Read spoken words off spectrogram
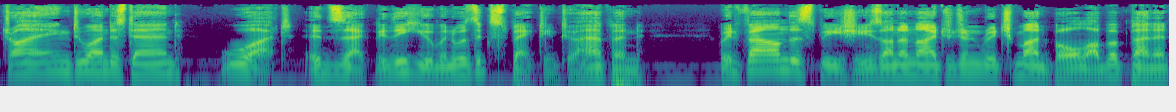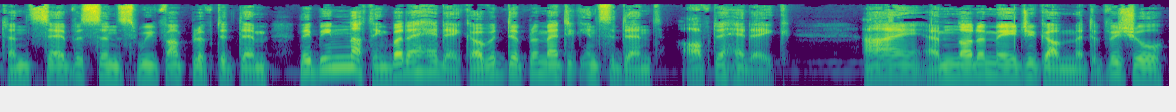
trying to understand what exactly the human was expecting to happen. We'd found the species on a nitrogen-rich mud ball of a planet, and ever since we've uplifted them, they've been nothing but a headache over diplomatic incident after headache. I am not a major government official,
